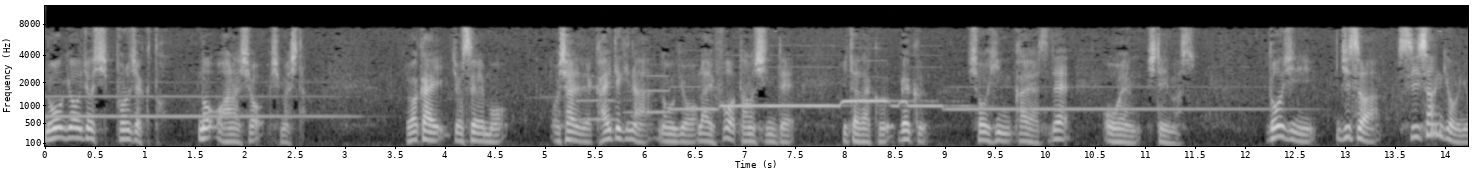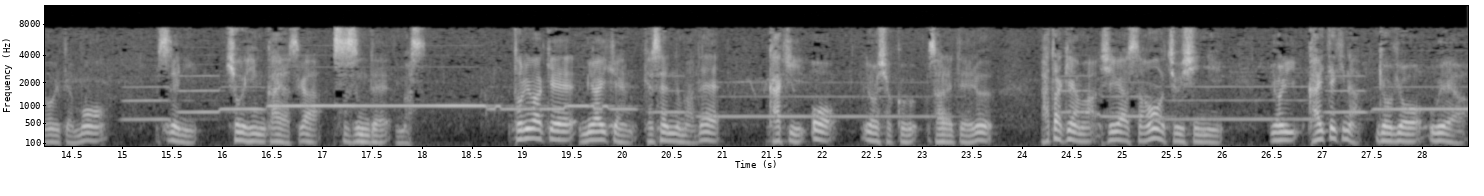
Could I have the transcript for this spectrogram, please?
農業女子プロジェクトのお話をしました。若い女性もおしゃれで快適な農業ライフを楽しんでいただくべく商品開発で応援しています。同時に実は水産業においてもすでに商品開発が進んでいます。とりわけ宮城県気仙沼で牡蠣を養殖されている畠山重康さんを中心により快適な漁業ウェア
